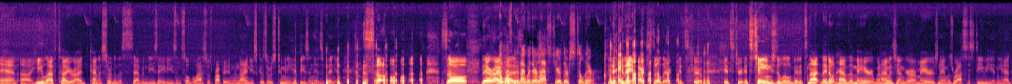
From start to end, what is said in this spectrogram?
And uh, he left Telluride kind of sort of the 70s, 80s, and sold the last of his property in the 90s because there was too many hippies, in his opinion. so, so there I My was. husband and I were there last year. They're still there. they, they are still there. It's true. It's true. It's changed a little bit. It's not. They don't have the mayor. When I was younger, our mayor's name was Rasta Stevie, and he had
